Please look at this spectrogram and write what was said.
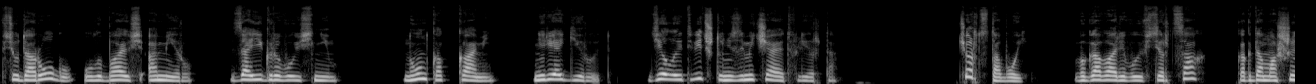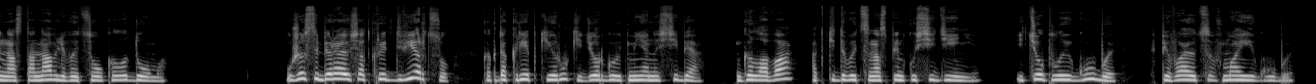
Всю дорогу улыбаюсь Амиру, заигрываю с ним, но он как камень, не реагирует делает вид, что не замечает флирта. Черт с тобой, выговариваю в сердцах, когда машина останавливается около дома. Уже собираюсь открыть дверцу, когда крепкие руки дергают меня на себя. Голова откидывается на спинку сиденья, и теплые губы впиваются в мои губы.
